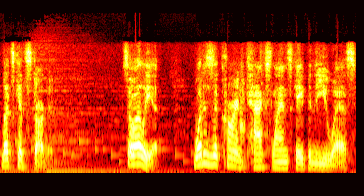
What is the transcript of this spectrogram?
Let's get started. So, Elliot, what is the current tax landscape in the U.S.,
